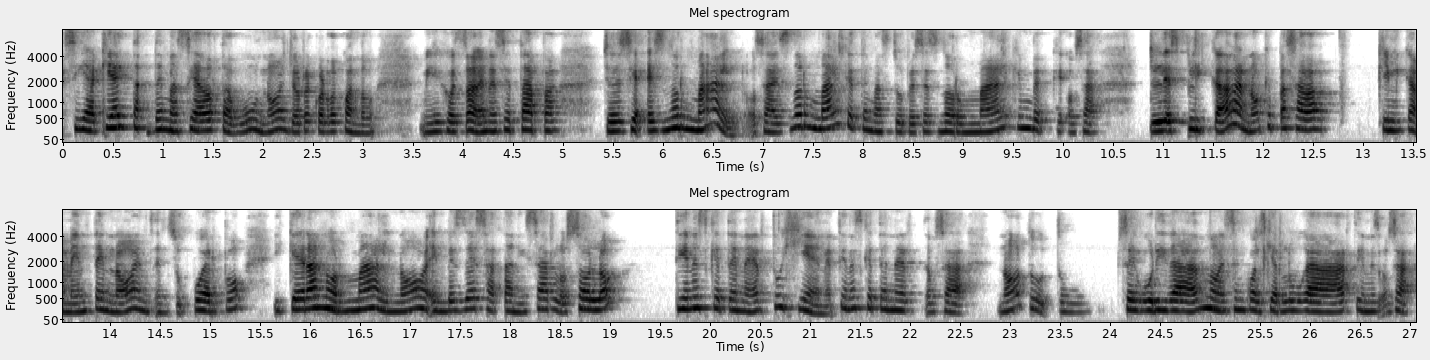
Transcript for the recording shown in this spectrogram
Sí, aquí hay demasiado tabú, ¿no? Yo recuerdo cuando mi hijo estaba en esa etapa, yo decía, es normal, o sea, es normal que te masturbes, es normal que, o sea, le explicaba, ¿no? ¿Qué pasaba químicamente, ¿no? En, su cuerpo y que era normal, ¿no? En vez de satanizarlo solo, tienes que tener tu higiene, tienes que tener, o sea, ¿no? Tu, tu seguridad no es en cualquier lugar, tienes, o sea,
